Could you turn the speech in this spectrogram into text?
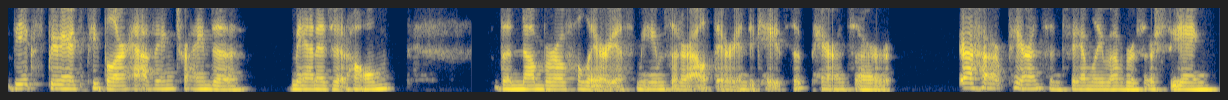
the experience people are having trying to manage at home, the number of hilarious memes that are out there indicates that parents are, uh, parents and family members are seeing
